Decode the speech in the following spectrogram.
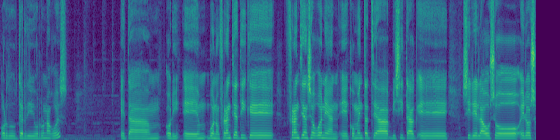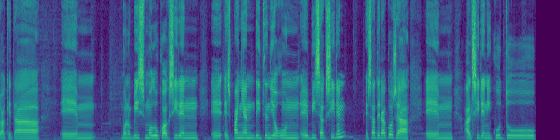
ordu terdi urrunago ez. Eta hori, e, bueno, frantziatik e, frantzian zegoenean e, komentatzea bizitak e, zirela oso erosoak eta e, bueno, biz modukoak ziren e, Espainian deitzen diogun e, bizak ziren, esaterako, osea, e, altziren ikutu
